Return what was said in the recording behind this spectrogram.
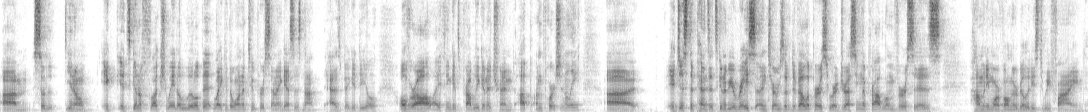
Um, so that, you know, it, it's going to fluctuate a little bit. Like the one to two percent, I guess, is not as big a deal. Overall, I think it's probably going to trend up. Unfortunately, uh, it just depends. It's going to be a race in terms of developers who are addressing the problem versus how many more vulnerabilities do we find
